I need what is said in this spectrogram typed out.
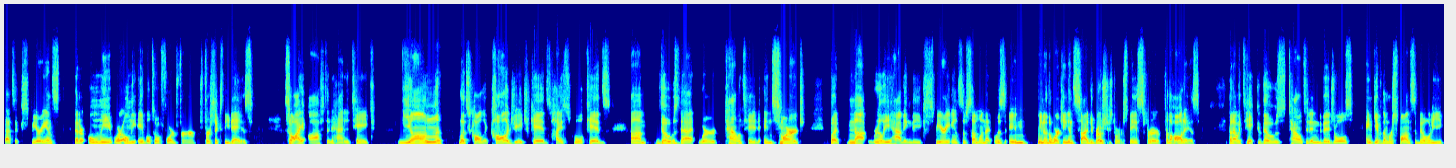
that's experienced that are only we're only able to afford for for 60 days so i often had to take young let's call it college age kids high school kids Um, those that were talented and smart, but not really having the experience of someone that was in, you know, the working inside the grocery store space for for the holidays. But I would take those talented individuals and give them responsibility,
